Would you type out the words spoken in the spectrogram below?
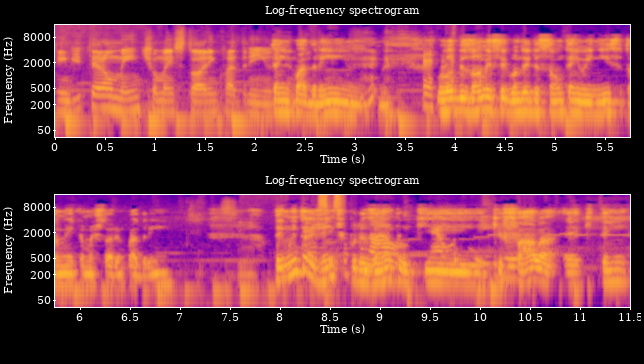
Tem literalmente uma história em quadrinhos. Tem né? quadrinho. Né? o Lobisomem, segunda edição, tem o início também, que é uma história em quadrinho. Sim. Tem muita é gente, por exemplo, que, é que fala é, que, tem,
